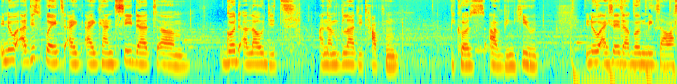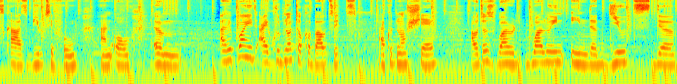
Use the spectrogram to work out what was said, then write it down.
you know, at this point, I, I can say that um, God allowed it, and I'm glad it happened because I've been healed. You know, I said that God makes our scars beautiful and all. Um, at a point, I could not talk about it, I could not share. I was just wallowing in the guilt. The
